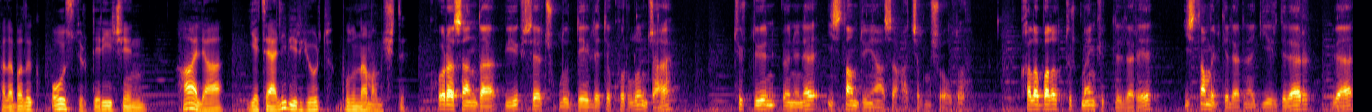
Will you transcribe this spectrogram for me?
Kalabalık Oğuz Türkleri için hala yeterli bir yurt bulunamamıştı. Horasan'da Büyük Selçuklu Devleti kurulunca Türklüğün önüne İslam dünyası açılmış oldu. Kalabalık Türkmen kütleleri İslam ülkelerine girdiler ve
